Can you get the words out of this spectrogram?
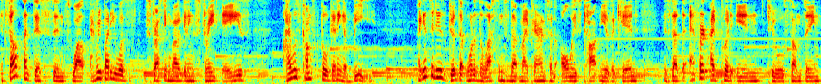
It felt like this since while everybody was stressing about getting straight A's, I was comfortable getting a B. I guess it is good that one of the lessons that my parents had always taught me as a kid is that the effort I put into something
